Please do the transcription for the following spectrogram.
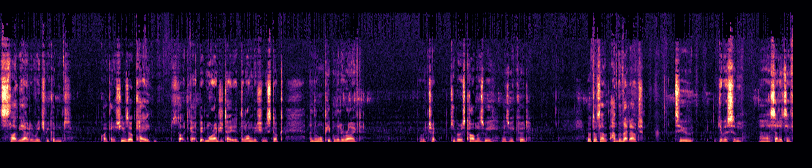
slightly out of reach. We couldn't quite get it. She was okay. Started to get a bit more agitated the longer she was stuck and the more people that arrived. But we tried to keep her as calm as we as we could. We had to also have, have the vet out to give us some uh, sedative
